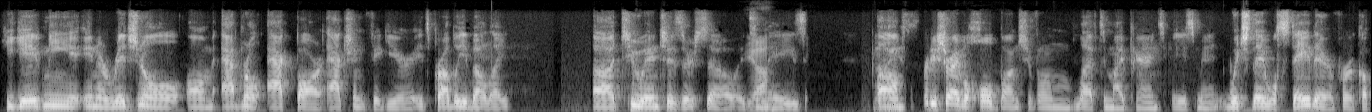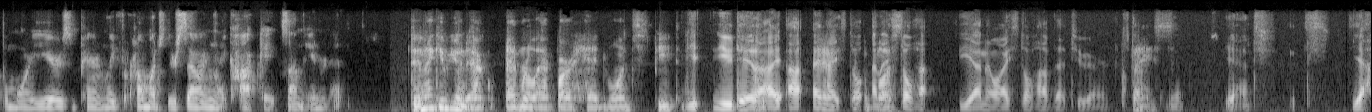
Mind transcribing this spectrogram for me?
He gave me an original um, Admiral Ackbar action figure. It's probably about like uh, two inches or so. It's Yeah. amazing. Um, I'm pretty sure I have a whole bunch of them left in my parents' basement, which they will stay there for a couple more years, apparently, for how much they're selling like hotcakes on the internet. Didn't I give you an Ak- Admiral Ackbar head once, Pete? You, you did, I, I and Yeah, I still and I still have. Yeah, no, I still have that too, Eric. Nice. Yeah, yeah it's it's yeah.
